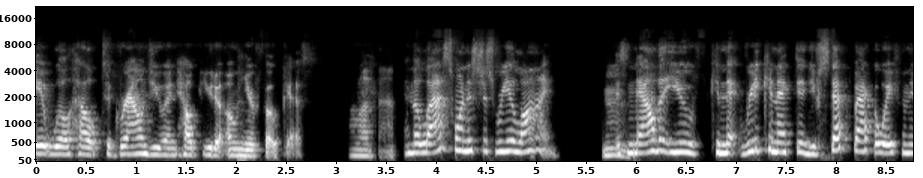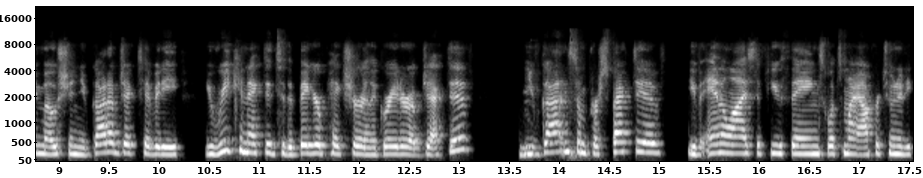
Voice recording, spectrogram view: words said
it will help to ground you and help you to own your focus. I love that. And the last one is just realign. Mm. Is now that you've connect, reconnected, you've stepped back away from the emotion, you've got objectivity, you reconnected to the bigger picture and the greater objective. Mm. You've gotten some perspective. You've analyzed a few things. What's my opportunity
